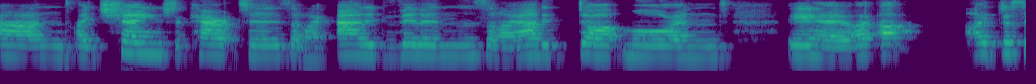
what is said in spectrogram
and I changed the characters and I added villains and I added Dartmoor and you know I, I, I just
